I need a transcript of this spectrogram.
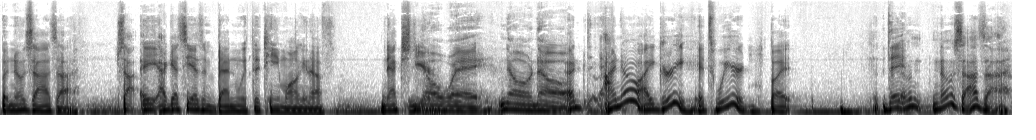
but no Zaza. So I guess he hasn't been with the team long enough. Next year. No way. No, no. And I know. I agree. It's weird, but They no, no Zaza.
